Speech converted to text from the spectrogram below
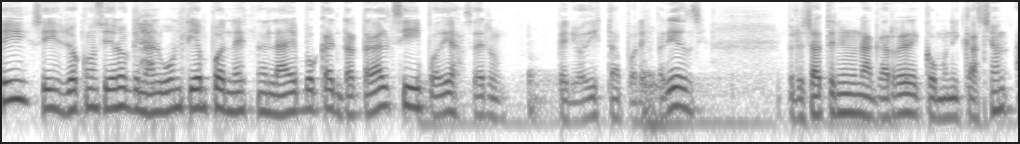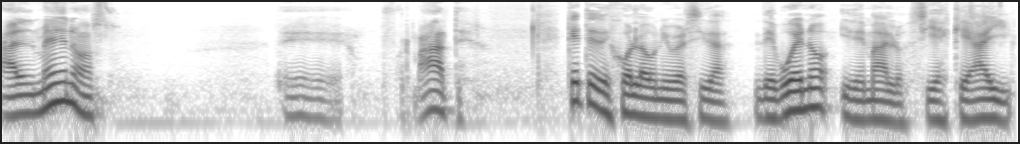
sí, sí. Yo considero que en algún tiempo, en, esta- en la época en Tartagal, sí podías ser un periodista por experiencia. Pero ya tener una carrera de comunicación, al menos, eh, formate. ¿Qué te dejó la universidad? De bueno y de malo, si es que hay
